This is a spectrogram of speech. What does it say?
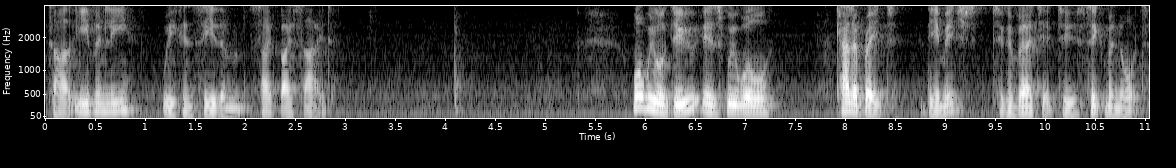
tile evenly, we can see them side by side. What we will do is we will calibrate the image to convert it to sigma naught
